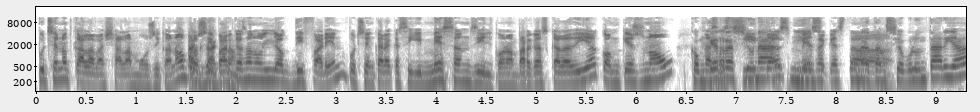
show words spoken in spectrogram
potser no et cal abaixar la música, no? Però Exacte. si aparques en un lloc diferent, potser encara que sigui més senzill que on aparques cada dia, com que és nou, com que és racional més és aquesta... una atenció voluntària,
